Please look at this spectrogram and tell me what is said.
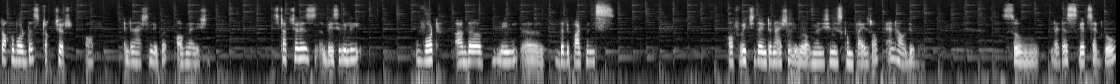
talk about the structure of International Labour Organization. Structure is basically what are the main uh, the departments of which the International Labour Organization is comprised of and how they work. So let us get set go.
